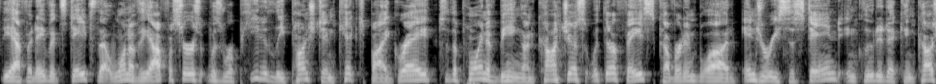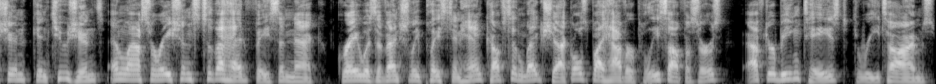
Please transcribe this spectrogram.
The affidavit states that one of the officers was repeatedly punched and kicked by Gray to the point of being unconscious with their face covered in blood. Injuries sustained included a concussion, contusions, and lacerations to the head, face, and neck. Gray was eventually placed in handcuffs and leg shackles by Havre police officers after being tased three times.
